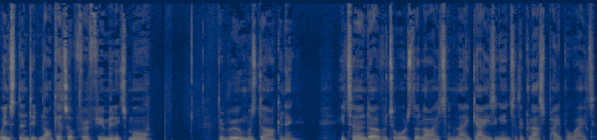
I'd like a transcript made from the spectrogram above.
Winston did not get up for a few minutes more. The room was darkening. He turned over towards the light and lay gazing into the glass paperweight.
